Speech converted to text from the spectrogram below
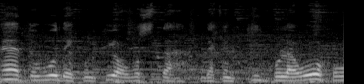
হ্যাঁ তবুও দেখুন কি অবস্থা। দেখেন কি গোলা ও হো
